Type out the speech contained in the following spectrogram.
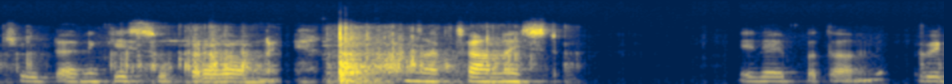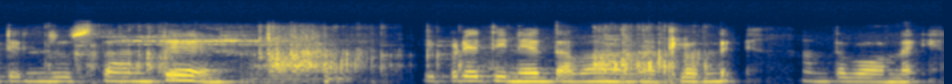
చూడటానికి సూపర్గా ఉన్నాయి. నాకు చాలా ఇష్టం. ఇది అయిపోతుంది. వీటిని చూస్తా ఉంటే ఇప్పుడే తినేద్దామా అన్నట్లుంది. అంత బాగున్నాయి.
